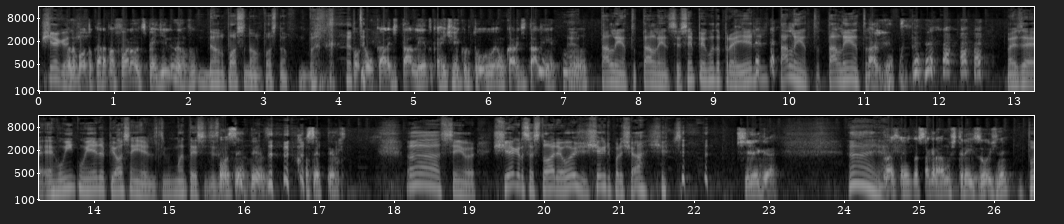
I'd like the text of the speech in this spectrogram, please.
Chega. Mas não bota o cara pra fora, não despede ele, não, viu? Não, não posso não, não posso não. É um cara de talento que a gente recrutou, é um cara de talento. não- talento, talento. Você sempre pergunta pra ele, ele talento, talento. Talento. Mas é, é ruim com ele, é pior sem ele. Tem que manter esse Com desgaste. certeza, com certeza. Ah, senhor. Chega dessa história hoje? Chega de deixar? Chega. Ai, ai. Nós, nós só gravamos três hoje, né? Pô,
